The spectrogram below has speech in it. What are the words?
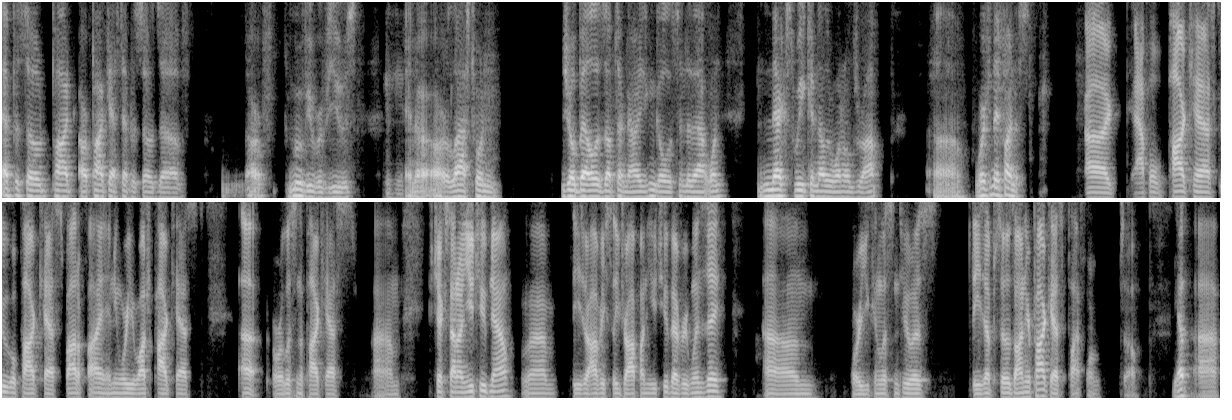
episode pod our podcast episodes of our movie reviews mhm. and our, our last one joe bell is up there now you can go listen to that one next week another one will drop uh where can they find us uh, Apple Podcast, Google Podcast, Spotify, anywhere you watch podcasts uh, or listen to podcasts. Um, check us out on YouTube now. Um, these are obviously drop on YouTube every Wednesday, um, or you can listen to us these episodes on your podcast platform. So, yep uh,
